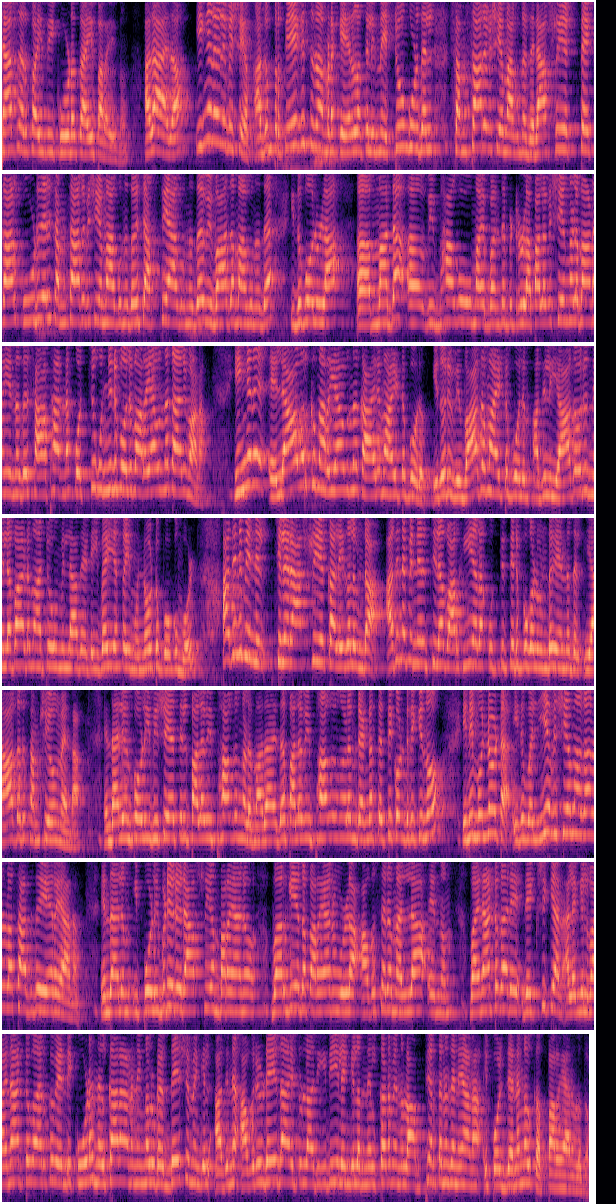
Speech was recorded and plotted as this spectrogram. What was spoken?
നാസർ ഫൈസി കൂടത്തായി പറയുന്നു. അതായത് ഇങ്ങനൊരു വിഷയം അതും പ്രത്യേകിച്ച് നമ്മുടെ കേരളത്തിൽ ഇന്ന് ഏറ്റവും കൂടുതൽ സംസാര വിഷയമാകുന്നത് രാഷ്ട്രീയത്തെക്കാൾ കൂടുതൽ സംസാര വിഷയമാകുന്നത് ചർച്ചയാകുന്നത് വിവാദമാകുന്നത് ഇതുപോലുള്ള മത വിഭാഗവുമായി ബന്ധപ്പെട്ടിട്ടുള്ള പല വിഷയങ്ങളുമാണ് എന്നത് സാധാരണ കൊച്ചു കുഞ്ഞിന് പോലും അറിയാവുന്ന കാര്യമാണ്. ഇങ്ങനെ എല്ലാവർക്കും അറിയാവുന്ന കാര്യമായിട്ട് പോലും ഇതൊരു വിവാദമായിട്ട് പോലും അതിൽ യാതൊരു നിലപാട് മാറ്റവും ഇല്ലാതെ ഡിവൈഎഫ്ഐ മുന്നോട്ട് പോകുമ്പോൾ അതിന് പിന്നിൽ ചില രാഷ്ട്രീയ കളികളുണ്ട് അതിന് പിന്നിൽ ചില വർഗീയത കുത്തിത്തിരിപ്പുകൾ ഉണ്ട് എന്നതിൽ യാതൊരു സംശയവും വേണ്ട. എന്തായാലും ഇപ്പോൾ ഈ വിഷയത്തിൽ പല വിഭാഗങ്ങളും അതായത് പല വിഭാഗങ്ങളും രംഗത്തെത്തിക്കൊണ്ടിരിക്കുന്നു. ഇനി മുന്നോട്ട് ഇത് വലിയ വിഷയമാകാനുള്ള സാധ്യത ഏറെയാണ്. എന്തായാലും ഇപ്പോൾ ഇവിടെ ഒരു രാഷ്ട്രീയം പറയാനോ വർഗീയത പറയാനോ ഉള്ള അവസരമല്ല എന്നും വയനാട്ടുകാരെ രക്ഷിക്കാൻ അല്ലെങ്കിൽ വയനാട്ടുകാർക്ക് വേണ്ടി കൂടെ നിൽക്കാനാണ് നിങ്ങളുടെ ഉദ്ദേശമെങ്കിൽ അതിന് അവരുടേതായിട്ടുള്ള രീതിയിലെങ്കിലും നിൽക്കണം എന്നുള്ള അഭ്യർത്ഥന തന്നെയാണ് ഇപ്പോൾ ജനങ്ങൾക്ക് പറയാനുള്ളത്.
